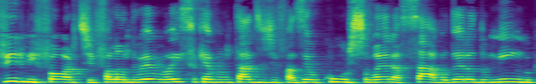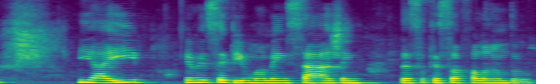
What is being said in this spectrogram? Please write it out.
firme e forte, falando: eu, isso que é vontade de fazer o curso, era sábado, era domingo. E aí eu recebi uma mensagem dessa pessoa falando:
